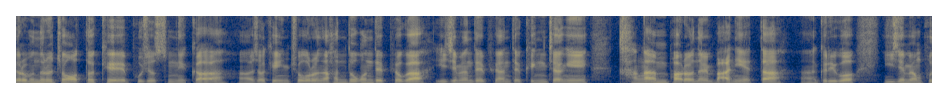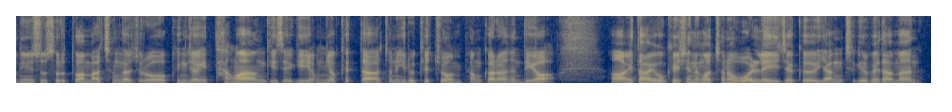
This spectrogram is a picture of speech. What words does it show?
여러분들은 좀 어떻게 보셨습니까? 아, 저 개인적으로는 한동훈 대표가 이재명 대표한테 굉장히 강한 발언을 많이 했다. 아, 그리고 이재명 본인 스스로 또한 마찬가지로 굉장히 당황한 기색이 역력했다. 저는 이렇게 좀 평가를 하는데요. 아, 일단 알고 계시는 것처럼 원래 이제 그 양측의 회담은 어,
